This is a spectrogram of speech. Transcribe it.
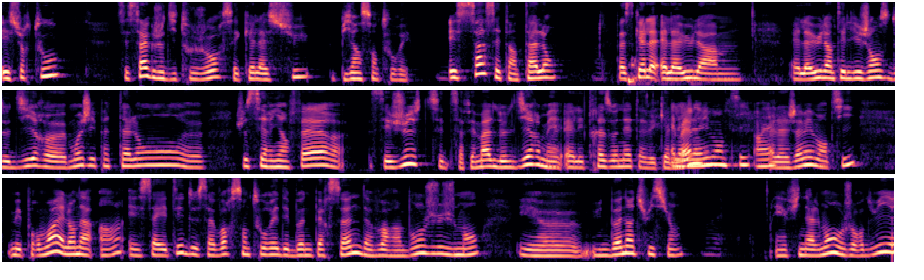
Et surtout, c'est ça que je dis toujours, c'est qu'elle a su bien s'entourer. Et ça, c'est un talent. Parce qu'elle elle a eu la... Elle a eu l'intelligence de dire euh, moi j'ai pas de talent, euh, je sais rien faire. C'est juste, ça fait mal de le dire, mais elle est très honnête avec elle-même. Elle a jamais menti. Elle a jamais menti. Mais pour moi, elle en a un, et ça a été de savoir s'entourer des bonnes personnes, d'avoir un bon jugement et euh, une bonne intuition. Et finalement, aujourd'hui,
